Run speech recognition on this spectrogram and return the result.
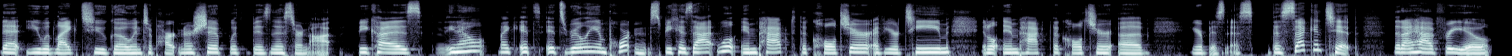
that you would like to go into partnership with business or not? Because, you know, like it's it's really important because that will impact the culture of your team. It'll impact the culture of your business. The second tip that I have for you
